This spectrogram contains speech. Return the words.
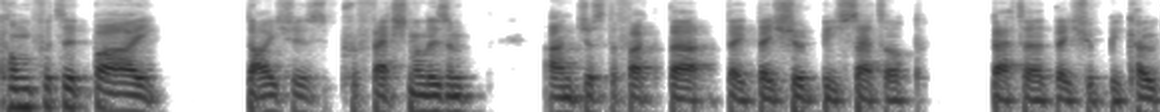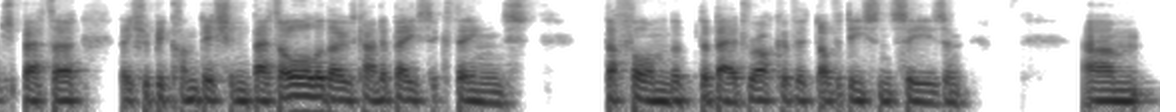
comforted by Dyche's professionalism and just the fact that they, they should be set up better, they should be coached better, they should be conditioned better, all of those kind of basic things that form the, the bedrock of a, of a decent season. Um,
